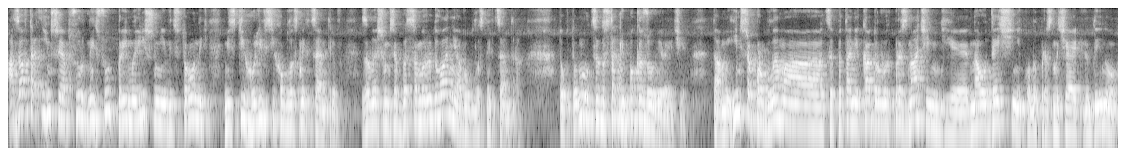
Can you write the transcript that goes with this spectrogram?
А завтра інший абсурдний суд прийме рішення відсторонить міських голів всіх обласних центрів. Залишимося без самоврядування в обласних центрах. Тобто, ну це достатньо показові речі. Там інша проблема це питання кадрових призначень Е, на Одещині, коли призначають людину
